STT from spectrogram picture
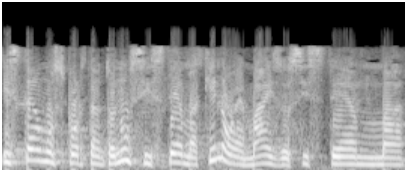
Estamos, portanto, num sistema que não é mais o sistema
